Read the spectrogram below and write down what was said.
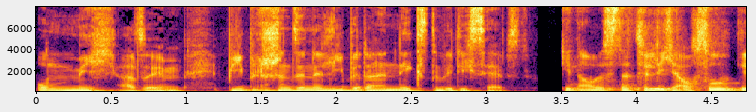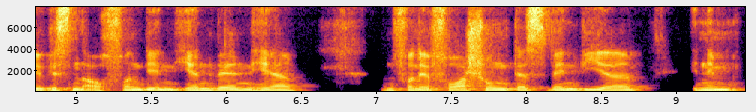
um mich. Also im biblischen Sinne, liebe deinen Nächsten wie dich selbst. Genau, ist natürlich auch so. Wir wissen auch von den Hirnwellen her und von der Forschung, dass wenn wir in einem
